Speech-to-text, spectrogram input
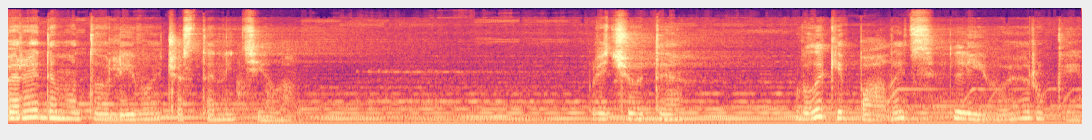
Перейдемо до лівої частини тіла. Відчуйте великий палець лівої руки,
